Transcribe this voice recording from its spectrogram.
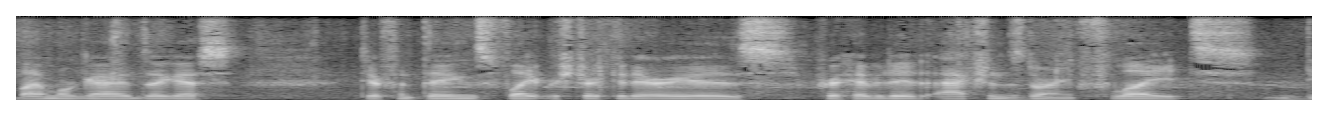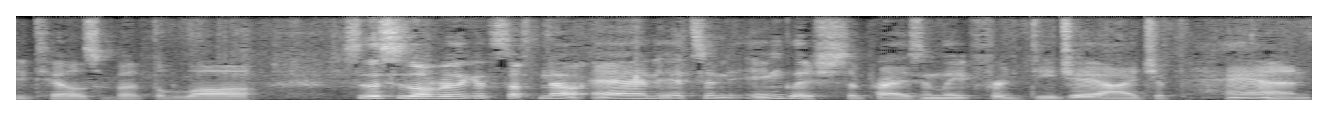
Buy more guides, I guess. Different things, flight restricted areas, prohibited actions during flight, details about the law. So this is all really good stuff to know. And it's in English, surprisingly, for DJI Japan.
